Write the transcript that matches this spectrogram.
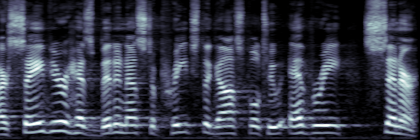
our Savior has bidden us to preach the gospel to every sinner.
